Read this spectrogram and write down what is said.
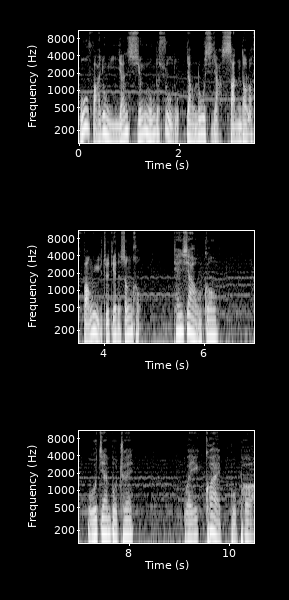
无法用语言形容的速度，让露西亚闪到了防御之巅的身后。天下武功，无坚不摧，唯快不破。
